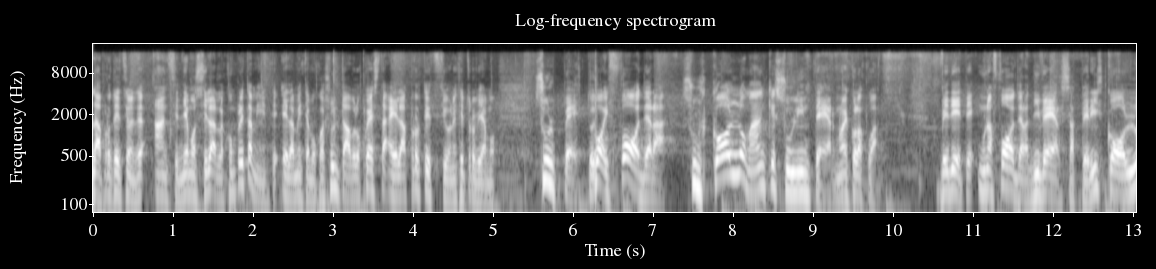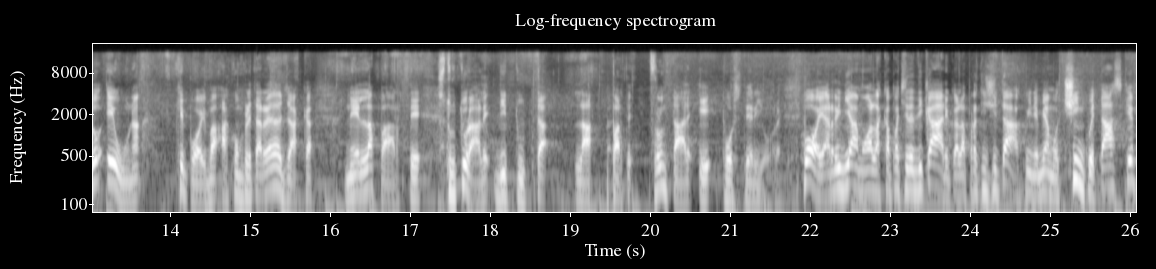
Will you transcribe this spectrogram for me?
la protezione, anzi andiamo a sfilarla completamente e la mettiamo qua sul tavolo, questa è la protezione che troviamo sul petto, poi fodera sul collo ma anche sull'interno, eccola qua, vedete una fodera diversa per il collo e una che poi va a completare la giacca nella parte strutturale di tutta la parte frontale e posteriore. Poi arriviamo alla capacità di carico, alla praticità, quindi abbiamo 5 tasche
